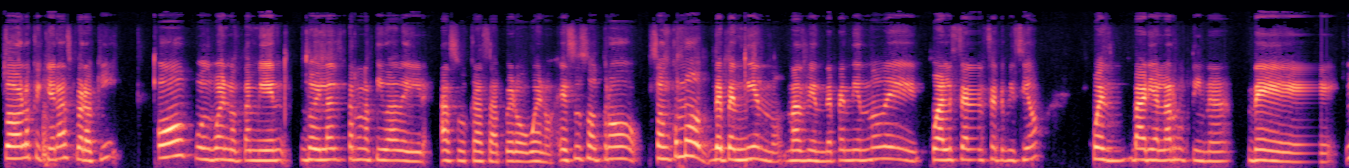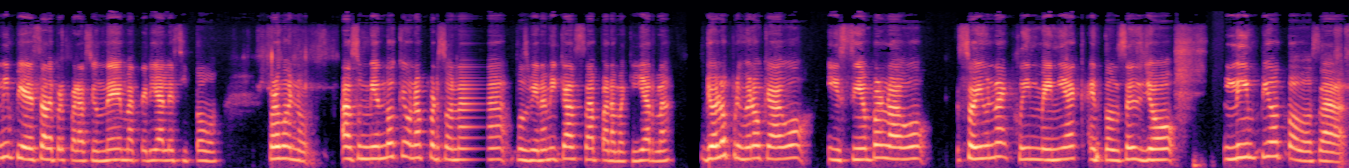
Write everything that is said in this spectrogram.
todo lo que quieras, pero aquí. O, pues bueno, también doy la alternativa de ir a su casa, pero bueno, eso es otro, son como dependiendo, más bien, dependiendo de cuál sea el servicio, pues varía la rutina de limpieza, de preparación de materiales y todo. Pero bueno, asumiendo que una persona pues viene a mi casa para maquillarla, yo lo primero que hago, y siempre lo hago, soy una clean maniac, entonces yo limpio todo, o sea,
